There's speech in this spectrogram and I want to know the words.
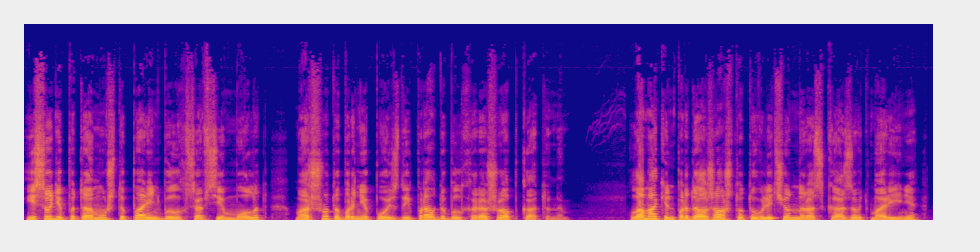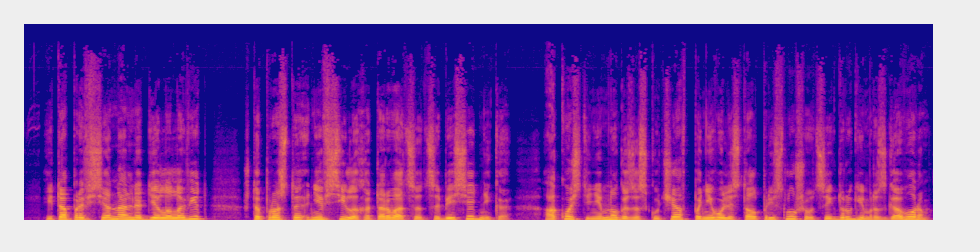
И судя по тому, что парень был совсем молод, маршрут у бронепоезда и правда был хорошо обкатанным. Ломакин продолжал что-то увлеченно рассказывать Марине, и та профессионально делала вид, что просто не в силах оторваться от собеседника, а Костя, немного заскучав, поневоле стал прислушиваться и к другим разговорам,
